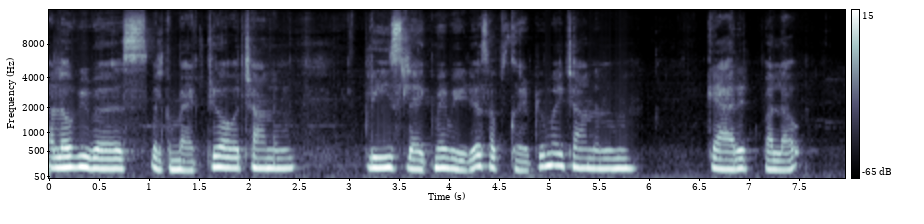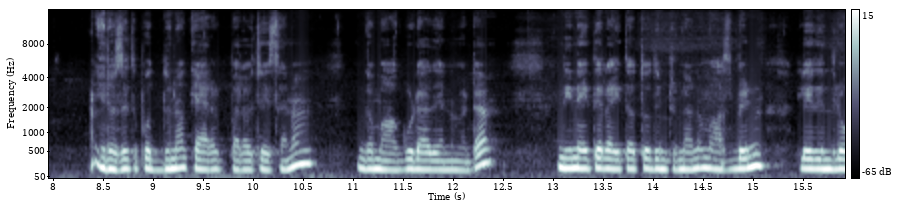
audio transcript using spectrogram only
Hello viewers welcome back to our channel please like my video subscribe to my channel carrot pulao ఈరోజైతే పొద్దున క్యారెట్ పలావ్ చేశాను. ఇంకా మాకు కూడా అదే అనమాట నేనైతే రైతాతో తింటున్నాను. మా హస్బెండ్ లేదు ఇందులో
